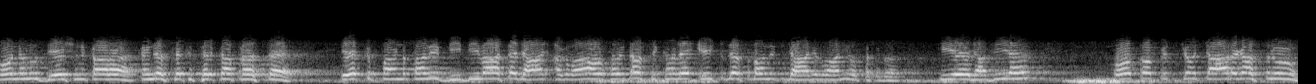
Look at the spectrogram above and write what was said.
ਉਹਨਾਂ ਨੂੰ ਦੇਸ਼ ਨਿਕਾਲਾ। ਕਹਿੰਦੇ ਸਿੱਖ ਫਿਰਕਾ ਪ੍ਰਸਤ ਹੈ। ਇੱਕ ਪੰਡਤਾਂ ਵੀ ਬੀਬੀ ਵਾਸਤੇ ਜਹਾਜ਼ ਅਗਵਾ ਹੋ ਸਕਦਾ, ਸਿੱਖਾਂ ਦੇ ਇਸ਼ਟ ਦੇ ਸੰਬੰਧ ਵਿੱਚ ਜਹਾਜ਼ ਅਗਵਾ ਨਹੀਂ ਹੋ ਸਕਦਾ। ਕੀ ਇਹ ਆਜ਼ਾਦੀ ਹੈ? ਉਹ ਤੋਂ ਪਿੱਛੋਂ 4 ਅਗਸਤ ਨੂੰ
